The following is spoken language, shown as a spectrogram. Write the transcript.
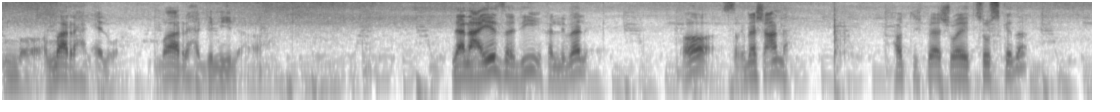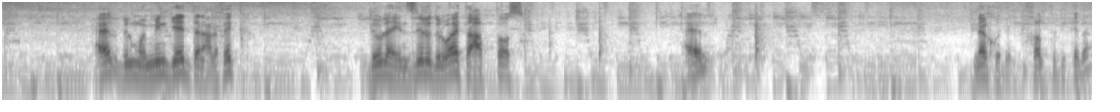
الله الله على الريحة الحلوة. الله على الريحة الجميلة. آه. لا أنا عايزها دي خلي بالك. آه استغناش عنها. حط فيها شوية صوص كده. حلو دول مهمين جدا على فكرة. دول هينزلوا دلوقتي على الطاسة. حلو. ناخد الخلطة دي كده.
